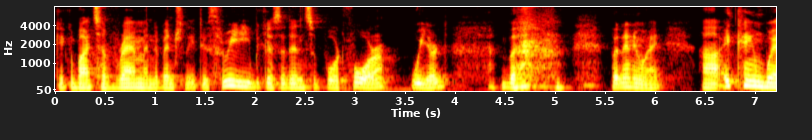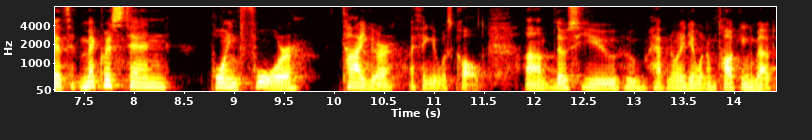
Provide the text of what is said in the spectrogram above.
gigabytes of RAM and eventually to three because it didn't support four. Weird. But, but anyway, uh, it came with macOS 10.4 Tiger, I think it was called. Um, those of you who have no idea what I'm talking about,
